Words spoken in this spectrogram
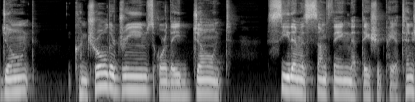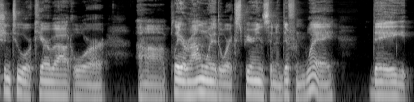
don't control their dreams or they don't see them as something that they should pay attention to or care about or uh, play around with or experience in a different way. They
